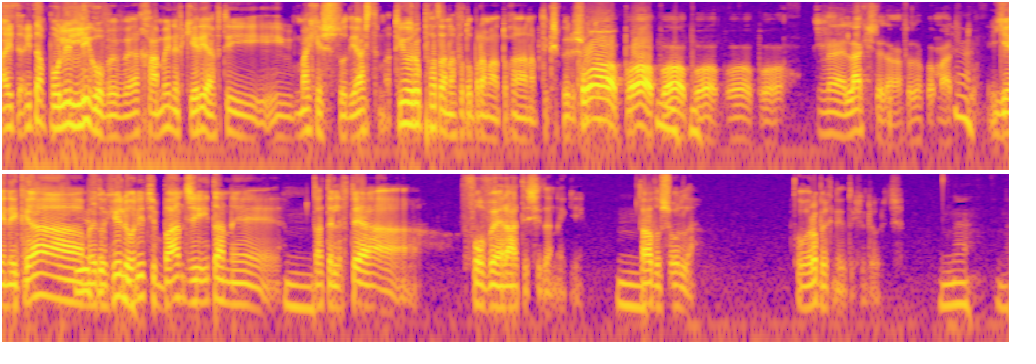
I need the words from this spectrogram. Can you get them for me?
Α, ήταν, ήταν πολύ λίγο βέβαια. Χαμένη ευκαιρία αυτή οι μάχε στο διάστημα. Τι ωραίο που θα ήταν αυτό το πράγμα να το είχαν αναπτύξει περισσότερο. πω πω πω πω πω πω ναι ελάχιστο ήταν αυτό το κομμάτι του Γενικά Ίσως με το Halo Reach η Bungie ήταν ε, τα τελευταία φοβερά της ήταν εκεί. Μμ. Τα έδωσε όλα. Φοβερό παιχνίδι το Halo Reach. Ναι, ναι.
